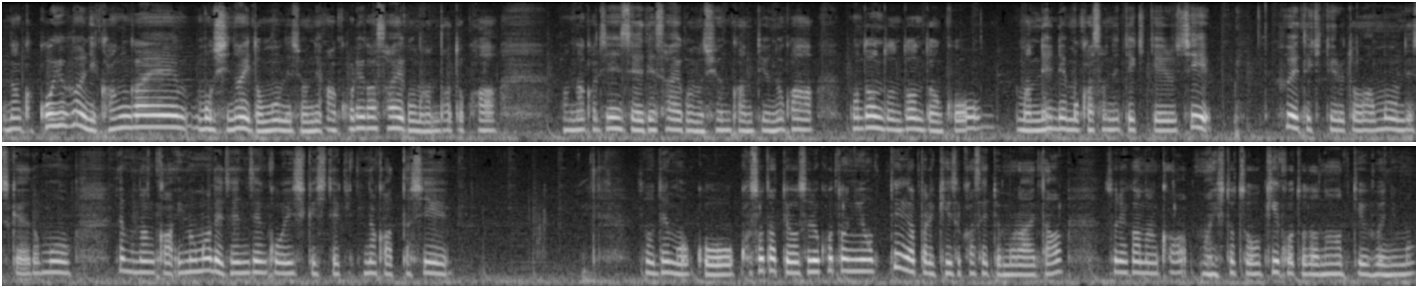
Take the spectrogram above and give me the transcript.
なんかこういう風に考えもしないと思うんですよね。あこれが最後なんだとかなんか人生で最後の瞬間っていうのがもうどんどんどんどんこう、まあ、年齢も重ねてきているし増えてきてるとは思うんですけれどもでもなんか今まで全然こう意識してきてなかったしそうでもこう子育てをすることによってやっぱり気づかせてもらえた。それがなんか、まあ、一つ大きいことだなっていうふうにも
